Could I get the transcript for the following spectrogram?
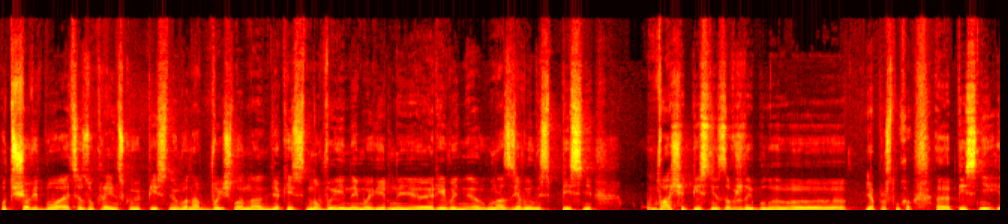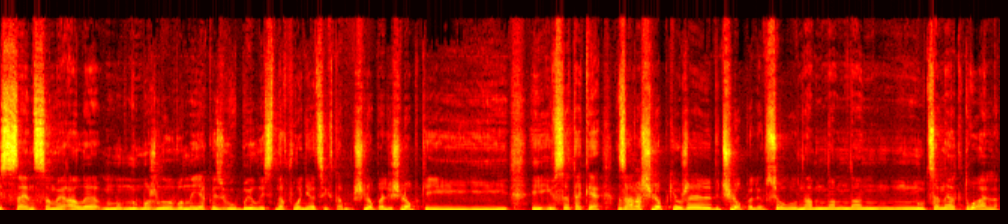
от що відбувається з українською піснею? Вона вийшла на якийсь новий неймовірний рівень. У нас з'явились пісні. Ваші пісні завжди були, е, я прослухав, е, пісні із сенсами, але ну, можливо вони якось губились на фоні цих там шльопалі шльопки і, і, і все таке. Зараз шльопки вже відшльопали. Все, нам, нам, нам ну, це не актуально.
